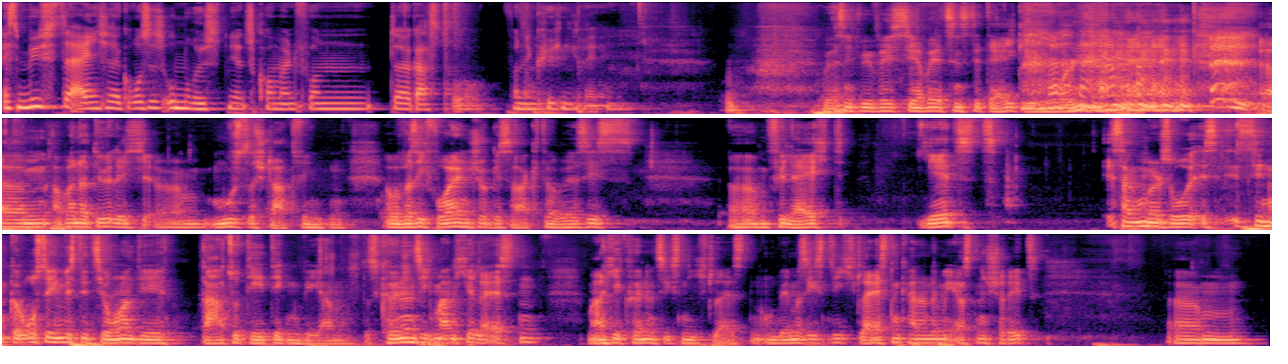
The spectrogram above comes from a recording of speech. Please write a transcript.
es müsste eigentlich ein großes Umrüsten jetzt kommen von der Gastro, von den Küchengeräten. Ich weiß nicht, wie sehr wir jetzt ins Detail gehen wollen. ähm, aber natürlich ähm, muss das stattfinden. Aber was ich vorhin schon gesagt habe, es ist ähm, vielleicht jetzt, sagen wir mal so, es, es, sind große Investitionen, die da zu tätigen wären. Das können sich manche leisten, manche können sich nicht leisten. Und wenn man sich nicht leisten kann in dem ersten Schritt, ähm,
